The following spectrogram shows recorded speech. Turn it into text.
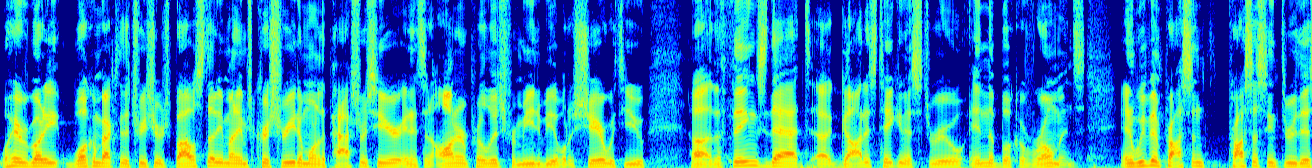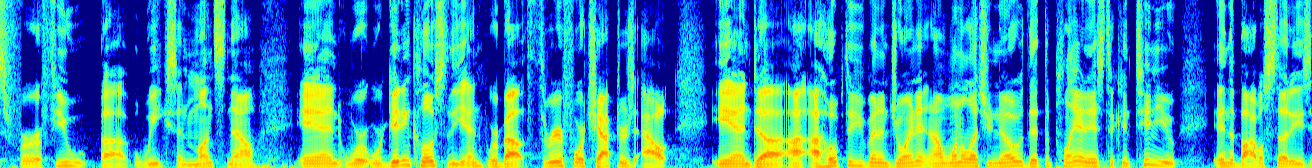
Well, hey, everybody. Welcome back to the Tree Church Bible Study. My name is Chris Reed. I'm one of the pastors here, and it's an honor and privilege for me to be able to share with you uh, the things that uh, God has taken us through in the book of Romans. And we've been processing, processing through this for a few uh, weeks and months now, and we're, we're getting close to the end. We're about three or four chapters out, and uh, I, I hope that you've been enjoying it. And I want to let you know that the plan is to continue in the Bible studies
